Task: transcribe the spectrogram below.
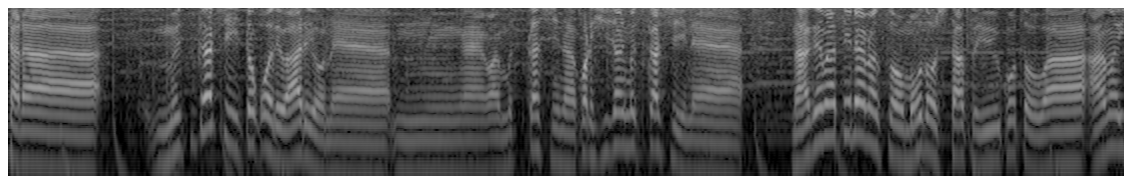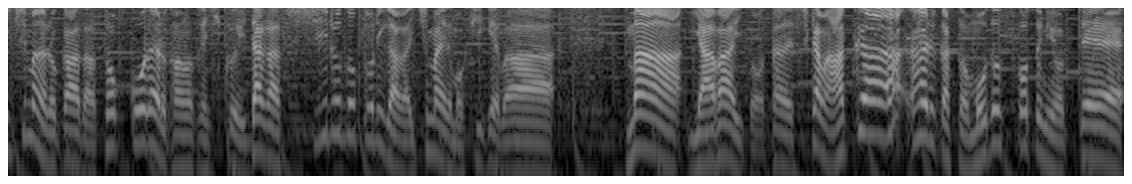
ただ難しいとこではあるよね。うーんこれ難しいな。これ非常に難しいね。マグマティラノスを戻したということはあの1枚のカードは速攻である可能性が低い。だがシールドトリガーが1枚でも引けばまあやばいと。ただしかもアクアハルカスを戻すことによって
